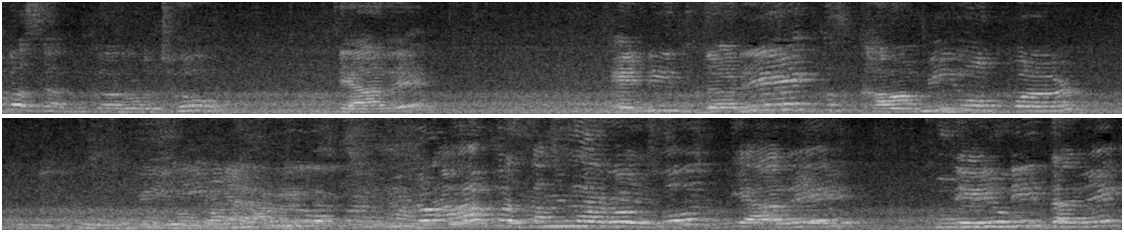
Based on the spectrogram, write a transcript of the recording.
પસંદ કરો છો ત્યારે એની દરેક ખામીઓ છો, ત્યારે તેની દરેક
